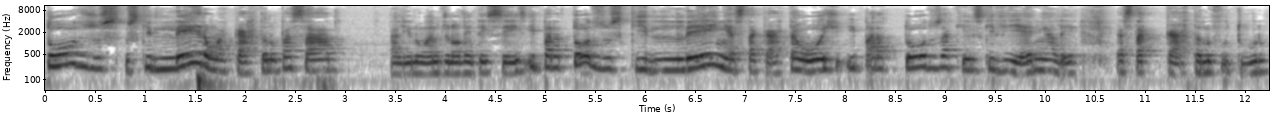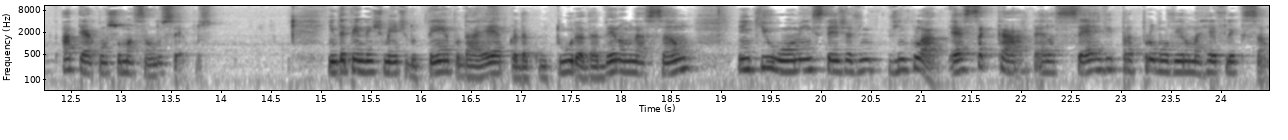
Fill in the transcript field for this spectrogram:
todos os, os que leram a carta no passado, ali no ano de 96, e para todos os que leem esta carta hoje e para todos aqueles que vierem a ler esta carta no futuro até a consumação dos séculos. Independentemente do tempo, da época, da cultura, da denominação em que o homem esteja vinculado. Essa carta ela serve para promover uma reflexão.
